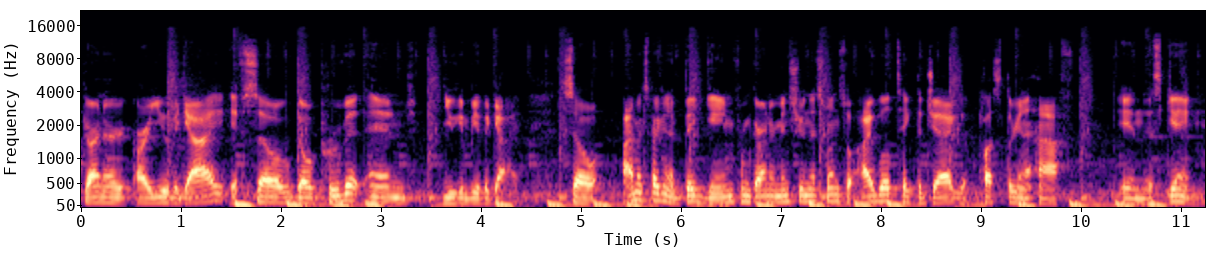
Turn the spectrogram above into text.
Gardner, are you the guy? If so, go prove it and you can be the guy. So I'm expecting a big game from Gardner Minshew in this one, so I will take the Jags at plus three and a half in this game.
